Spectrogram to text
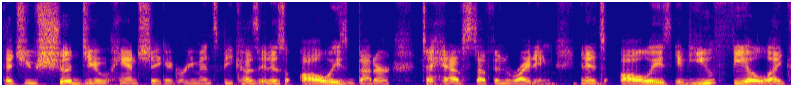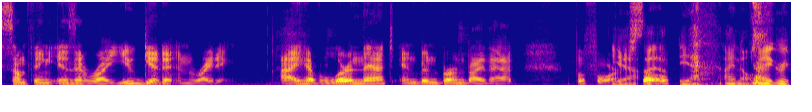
that you should do handshake agreements because it is always better to have stuff in writing. And it's always, if you feel like something isn't right, you get it in writing. I have learned that and been burned by that before. Yeah, So, I, yeah, I know. I agree.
